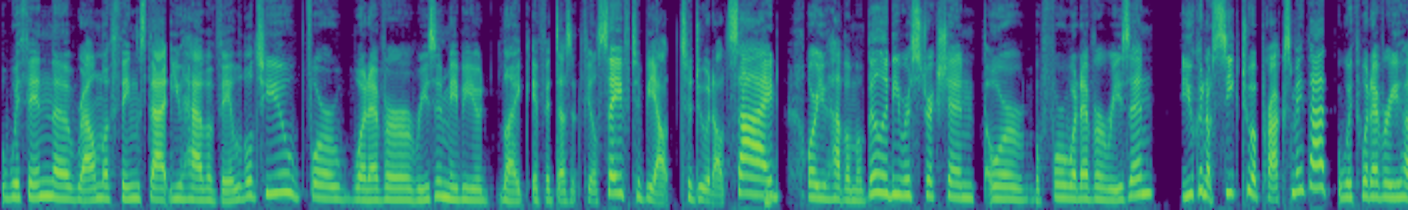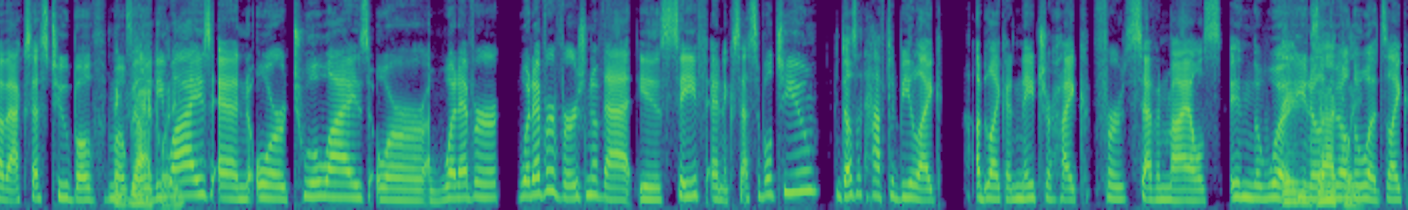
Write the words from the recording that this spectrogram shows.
within the realm of things that you have available to you for whatever reason, maybe you like if it doesn't feel safe to be out to do it outside, or you have a mobility restriction, or for whatever reason, you can seek to approximate that with whatever you have access to both mobility Exactly. wise and or tool wise or whatever whatever version of that is safe and accessible to you doesn't have to be like a, like a nature hike for seven miles in the wood, you know, in the middle of the woods. Like,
